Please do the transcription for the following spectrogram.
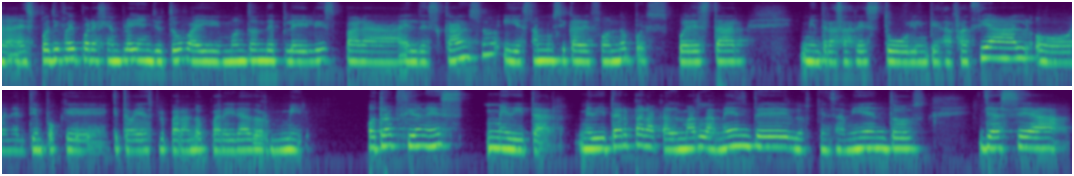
bueno, en Spotify, por ejemplo, y en YouTube hay un montón de playlists para el descanso y esta música de fondo pues puede estar mientras haces tu limpieza facial o en el tiempo que, te vayas preparando para ir a dormir. Otra opción es meditar. Meditar para calmar la mente, los pensamientos, ya sea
